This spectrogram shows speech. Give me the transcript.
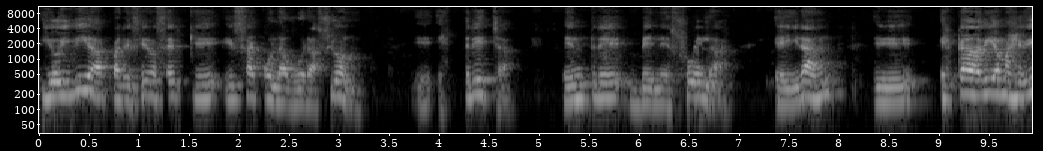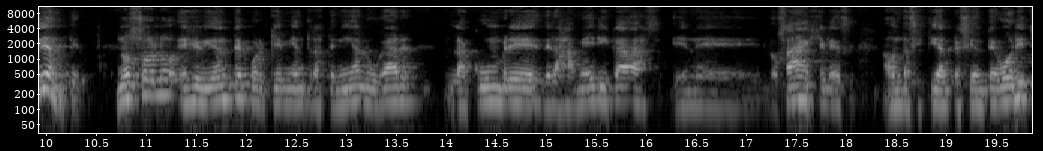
y hoy día pareciera ser que esa colaboración eh, estrecha entre Venezuela e Irán es cada día más evidente. No solo es evidente porque mientras tenía lugar la cumbre de las Américas en Los Ángeles, a donde asistía el presidente Boric,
